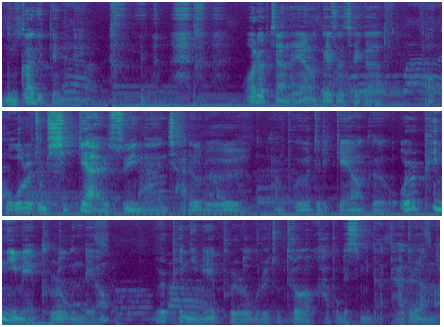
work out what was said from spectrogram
문과기 때문에 어렵잖아요. 그래서 제가 어, 그거를 좀 쉽게 알 수 있는 자료를 한번 보여드릴게요. 그 올페님의 블로그인데요. 올페님의 블로그를 좀 들어가 보겠습니다. 다들 아마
